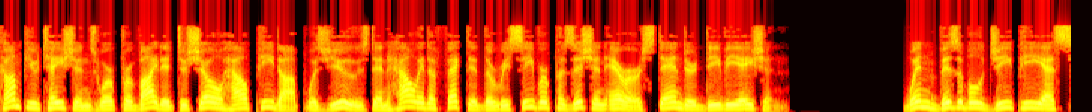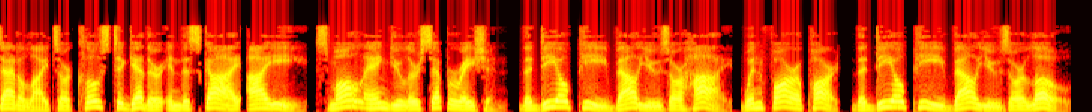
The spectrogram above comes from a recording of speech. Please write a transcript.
Computations were provided to show how PDOP was used and how it affected the receiver position error standard deviation. When visible GPS satellites are close together in the sky i.e., small angular separation, the DOP values are high, when far apart, the DOP values are low.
